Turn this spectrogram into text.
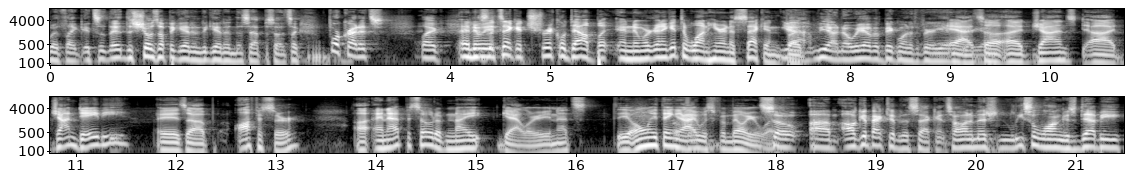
With like it's this shows up again and again in this episode. It's like four credits, like And it's it- like a trickle down, but and then we're gonna get to one here in a second. yeah, but yeah. No, we have a big one at the very end. Yeah, here, so uh, John's uh, John Davey is a officer, uh, an episode of Night Gallery, and that's the only thing I was familiar with. So um, I'll get back to it in a second. So I want to mention Lisa Long as Debbie.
